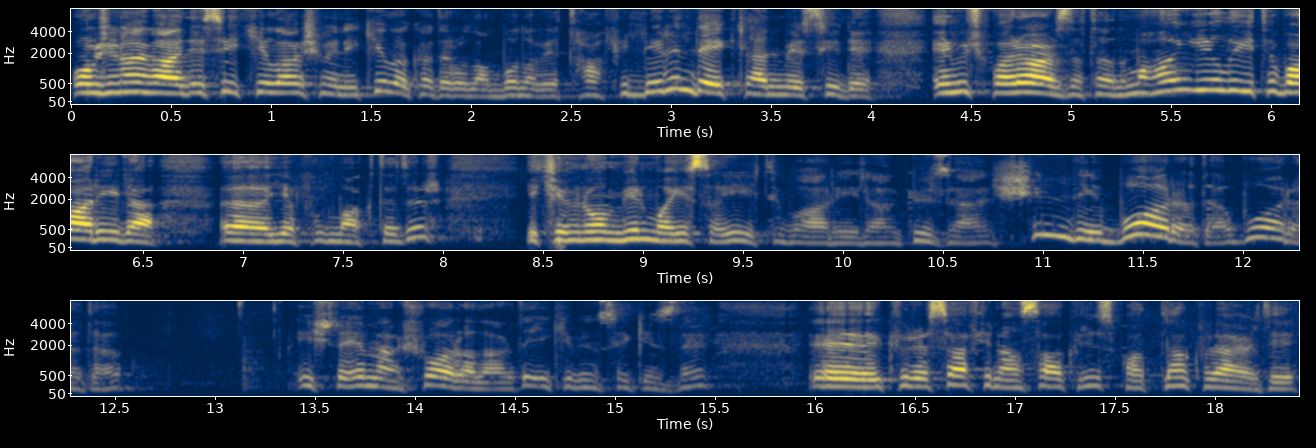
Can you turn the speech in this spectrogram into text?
orijinal vadesi 2 yılı aşmayan 2 yıla kadar olan bono ve tahvillerin de eklenmesiyle M3 para arzı tanımı hangi yılı itibarıyla e, yapılmaktadır? 2011 Mayıs ayı itibarıyla güzel. Şimdi bu arada bu arada işte hemen şu aralarda 2008'de e, küresel finansal kriz patlak verdi.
